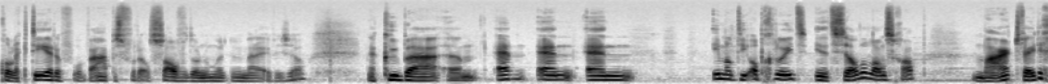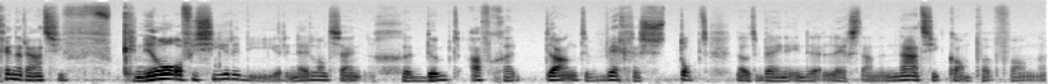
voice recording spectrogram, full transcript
collecteren voor wapens voor El Salvador, noem het nu maar even zo. Naar Cuba. Um, en, en, en iemand die opgroeit in hetzelfde landschap, maar tweede generatie knilofficieren die hier in Nederland zijn gedumpt, afgedankt, weggestopt, notabene in de leegstaande natiekampen van uh,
